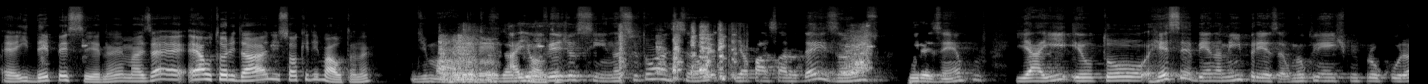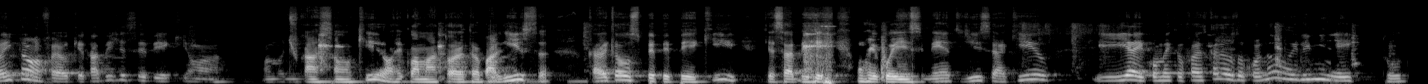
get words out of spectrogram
é IDPC, né? Mas é, é autoridade, só que de Malta, né? De Malta. Aí eu vejo assim, na situação, já passaram 10 anos, por exemplo, e aí eu tô recebendo a minha empresa, o meu cliente me procura, então, Rafael, que acabei de receber aqui uma, uma notificação aqui, ó, reclamatória trabalhista, o cara quer os PPP aqui, quer saber um reconhecimento disso, aquilo, e aí, como é que eu faço? Cadê os documentos? Não, eu eliminei tudo.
